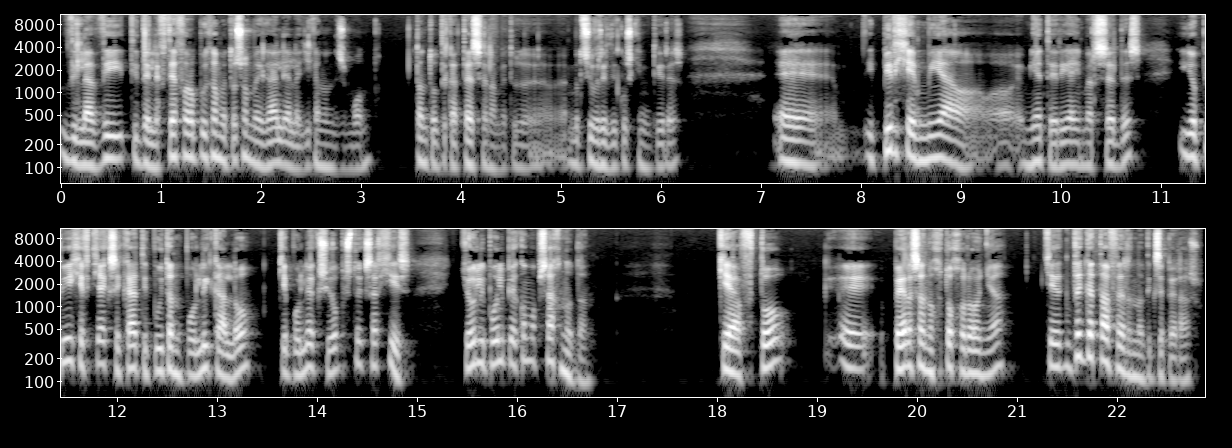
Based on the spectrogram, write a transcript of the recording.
Δηλαδή την τελευταία φορά που είχαμε τόσο μεγάλη αλλαγή κανονισμών, ήταν το 2014 με, το, με τους υβριδικούς κινητήρες, ε, υπήρχε μια, μια εταιρεία, η Mercedes, η οποία είχε φτιάξει κάτι που ήταν πολύ καλό και πολύ αξιόπιστο εξ αρχής. Και όλοι οι υπόλοιποι ακόμα ψάχνονταν. Και αυτό ε, πέρασαν 8 χρόνια και δεν κατάφεραν να την ξεπεράσουν.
